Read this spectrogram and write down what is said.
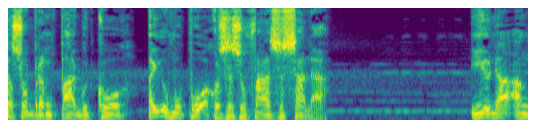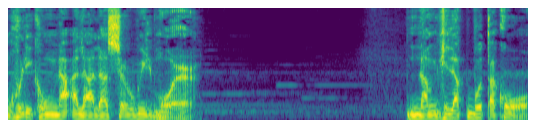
Sa sobrang pagod ko ay umupo ako sa sofa sa sala. Yun na ang huli kong naalala, Sir Wilmore. Nang hilakbot ako,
